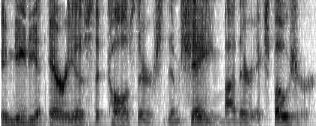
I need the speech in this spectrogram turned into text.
immediate areas that caused their, them shame by their exposure.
